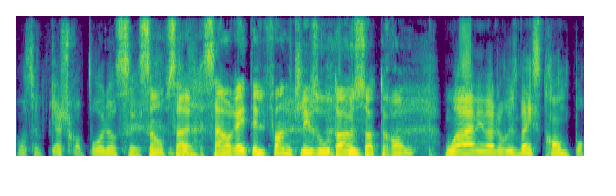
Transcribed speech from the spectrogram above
on se le cachera pas, là. Ça. ça. ça aurait été le fun que les auteurs se trompent. Ouais, mais malheureusement, ils se trompent pas.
